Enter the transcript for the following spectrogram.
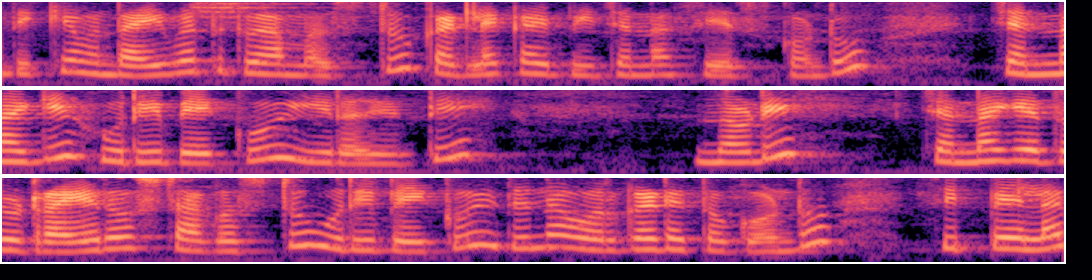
ಇದಕ್ಕೆ ಒಂದು ಐವತ್ತು ಗ್ರಾಮಷ್ಟು ಕಡಲೆಕಾಯಿ ಬೀಜನ ಸೇರಿಸ್ಕೊಂಡು ಚೆನ್ನಾಗಿ ಹುರಿಬೇಕು ಈ ರೀತಿ. ನೋಡಿ, ಚೆನ್ನಾಗಿ ಅದು ಡ್ರೈ ರೋಸ್ಟ್ ಆಗೋಷ್ಟು ಹುರಿಬೇಕು. ಇದನ್ನು ಹೊರಗಡೆ ತೊಗೊಂಡು ಸಿಪ್ಪೆ ಎಲ್ಲ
